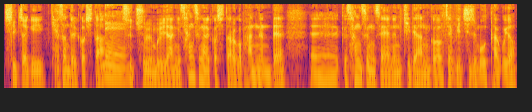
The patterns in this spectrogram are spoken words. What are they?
실적이 개선될 것이다. 네. 수출 물량이 상승할 것이다라고 봤는데 에, 그 상승세는 기대한 것에 미치지 못하고요.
